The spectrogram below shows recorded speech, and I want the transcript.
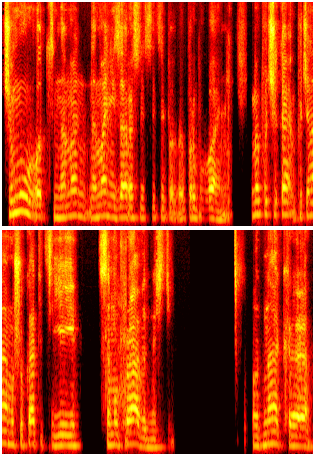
Чому от на мен, на мені зараз ці ці випробування? Ми почекаємо, починаємо шукати цієї самоправедності. Однак е,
